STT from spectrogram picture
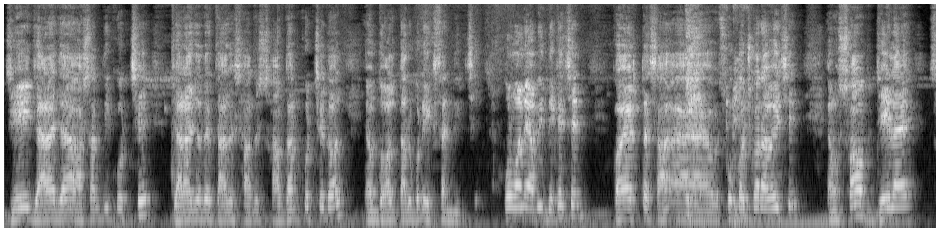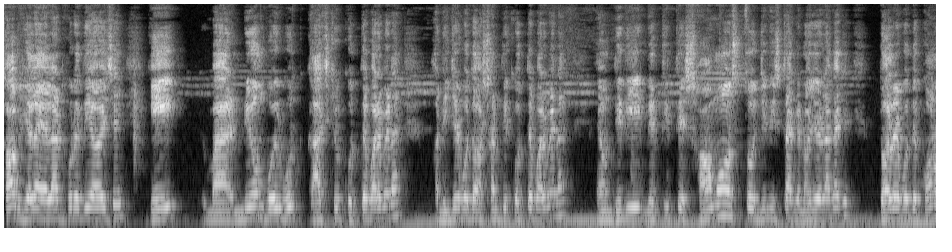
যে, যারা যারা অশান্তি করছে, যারা যাদের তাদের সাবধান করছে দল, এবং দল তার উপরে অ্যাকশন নিচ্ছে। ওর মানে আপনি দেখেছেন, কয়েকটা শোকজ করা হয়েছে, এবং সব জেলায় সব জেলায় অ্যালার্ট করে দেওয়া হয়েছে এই বা নিয়ম বহির্ভূত কাজ কেউ করতে পারবে না নিজের মধ্যে অশান্তি করতে পারবে না। এবং দিদির নেতৃত্বে সমস্ত জিনিসটাকে নজরে রাখা আছে দলের মধ্যে কোনো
